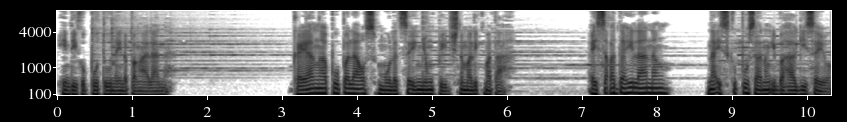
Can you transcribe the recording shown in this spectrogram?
Hindi ko po tunay na pangalan. Kaya nga po pala ako sumulat sa inyong page na malikmata ay sa kadahilan ng nais ko po sanang ibahagi sa iyo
